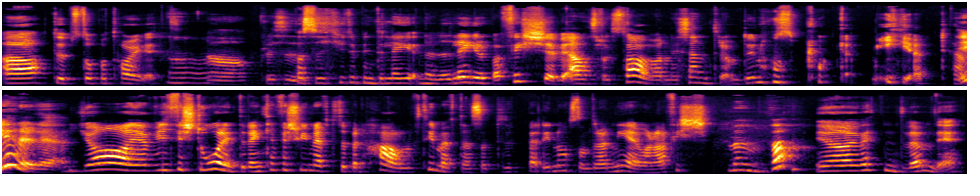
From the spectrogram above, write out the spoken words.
Ja, typ stå på torget. Ja. Ja precis. Fast vi kan ju typ inte lägga, när vi lägger upp affischer vid anslagstavlan i centrum, det är någon som plockar ner den. Är det det? Ja, ja, vi förstår inte. Den kan försvinna efter typ en halvtimme efter den satt uppe. Det är någon som drar ner vår affisch. Men va? Ja, jag vet inte vem det är.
